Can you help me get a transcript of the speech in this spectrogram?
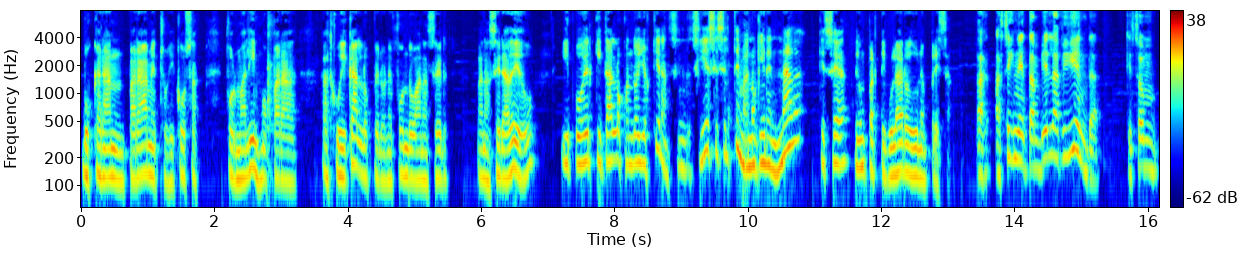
buscarán parámetros y cosas, formalismos para adjudicarlos, pero en el fondo van a ser, van a ser a dedo, y poder quitarlos cuando ellos quieran. Si, ese es el tema, no quieren nada que sea de un particular o de una empresa. Asignen también las viviendas, que son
